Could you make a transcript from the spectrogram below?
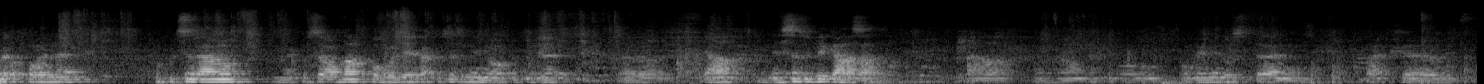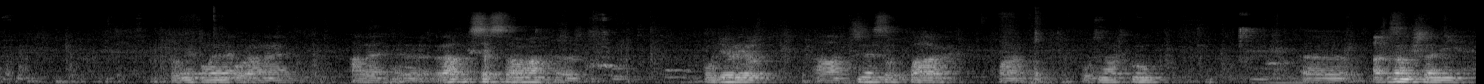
Dobré odpoledne. Pokud jsem ráno jako se vám dal v pohodě, tak to se změnilo, protože uh, já nejsem zvyklý kázat a mám takovou poměrně dost trému, tak uh, to mě pole neorané, ale uh, rád bych se s váma uh, podělil a přinesl pár, pár poznatků a k zamyšlení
